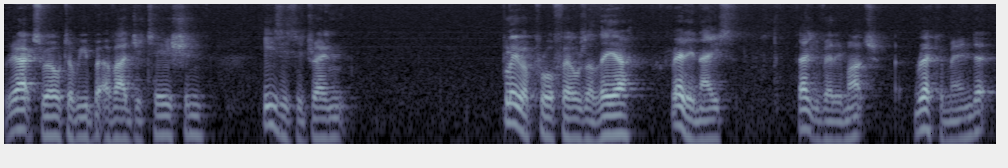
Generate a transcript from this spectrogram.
Reacts well to a wee bit of agitation. Easy to drink. Flavour profiles are there. Very nice. Thank you very much. Recommend it.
